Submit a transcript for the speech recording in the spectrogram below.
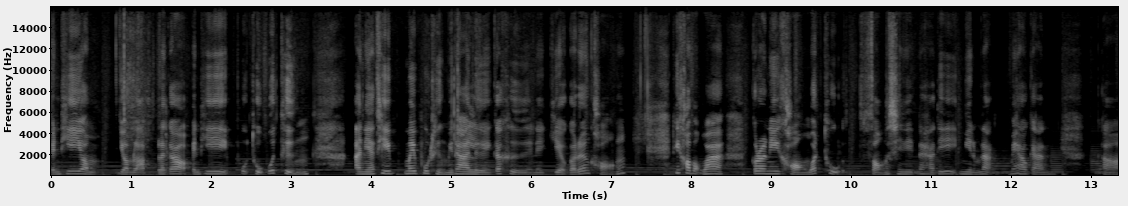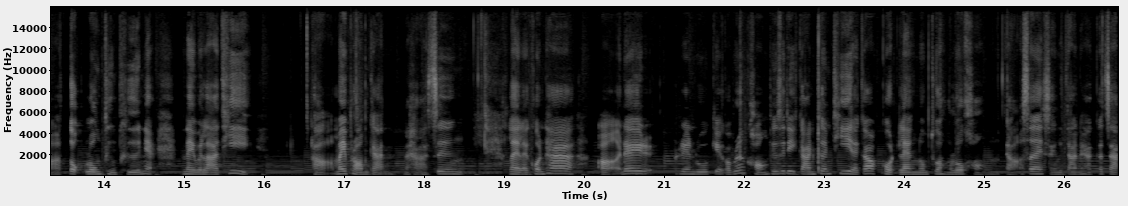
เป็นที่ยอมยอมรับแล้วก็เป็นที่ถูกพูดถึง อันนี้ที่ไม่พูดถึงไม่ได้เลยก็คือในเกี่ยวกับเรื่องของ ที่เขาบอกว่ากรณีของวัตถุ 2 ชนิดนะคะที่มีน้ำหนักไม่เท่ากันตกลงถึงพื้นเนี่ยในเวลาที่ไม่พร้อมกันนะคะ ซึ่งหลาย ๆ คนถ้าได้ เรียนรู้เกี่ยวกับเรื่องของทฤษฎีการเคลื่อนที่ และก็กฎแรงโน้มถ่วงของโลกของเซอร์ไอแซคนิวตันนะคะก็จะ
